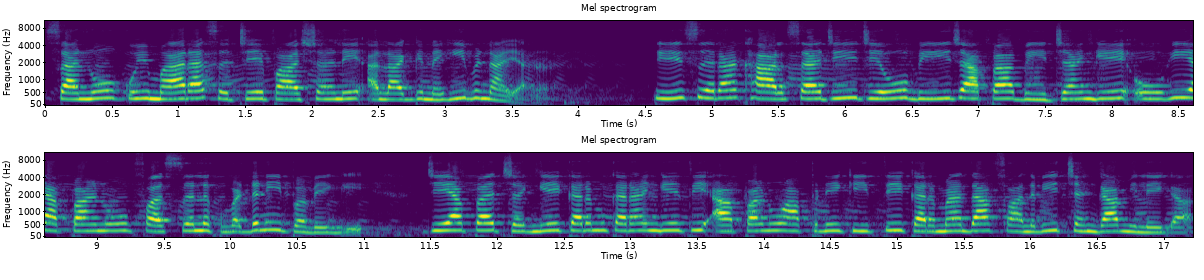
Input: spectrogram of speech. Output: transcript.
ਸਾਨੂੰ ਕੋਈ ਮਹਾਰਾਜ ਸੱਚੇ ਪਾਤਸ਼ਾਹ ਨੇ ਅਲੱਗ ਨਹੀਂ ਬਣਾਇਆ। ਤੀਸਰਾ ਖਾਲਸਾ ਜੀ, ਜੋ ਬੀਜ ਆਪਾਂ ਬੀਜਾਂਗੇ, ਉਹੀ ਆਪਾਂ ਨੂੰ ਫਸਲ ਵੱਢਣੀ ਪਵੇਗੀ। ਜੇ ਆਪਾਂ ਚੰਗੇ ਕਰਮ ਕਰਾਂਗੇ ਤੇ ਆਪਾਂ ਨੂੰ ਆਪਣੇ ਕੀਤੇ ਕਰਮਾਂ ਦਾ ਫਲ ਵੀ ਚੰਗਾ ਮਿਲੇਗਾ।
